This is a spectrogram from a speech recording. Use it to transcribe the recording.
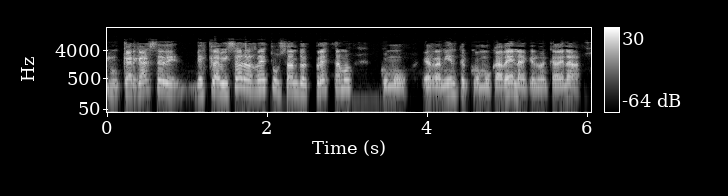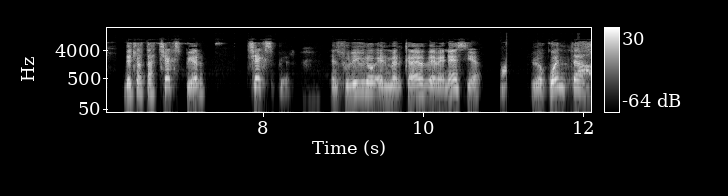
encargarse de, esclavizar al resto usando el préstamo como herramienta, como cadena que lo encadenaba. De hecho, hasta Shakespeare, Shakespeare, en su libro El mercader de Venecia, lo cuenta. Ah,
